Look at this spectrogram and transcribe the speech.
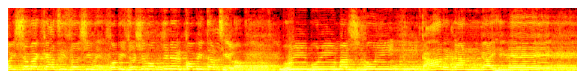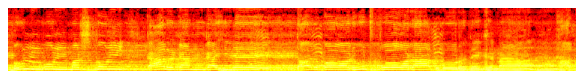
ওই সময় কাজী জসিমে কবি জসিম উদ্দিনের কবিতা ছিল, বুলবুল মশগুল, কার গান গাহিরে বুলবুল মশগুল, কার গান গাহিরে তরবর উঠবো, রাত ভোর দেখনা হাত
